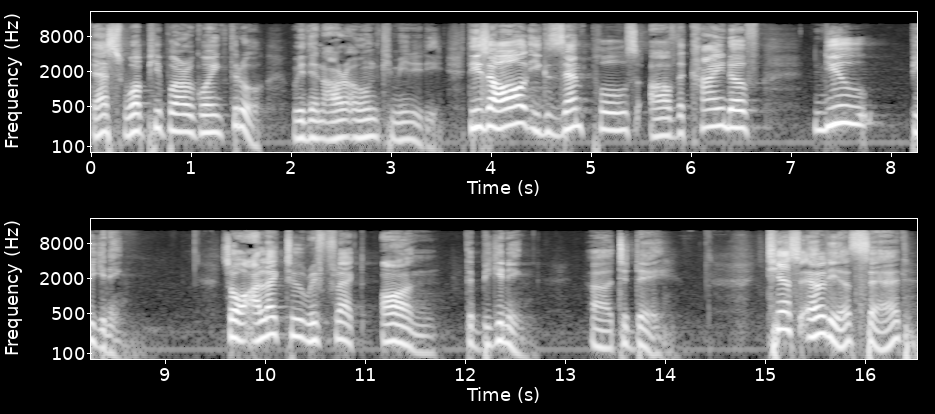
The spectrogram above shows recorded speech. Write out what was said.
That's what people are going through within our own community. These are all examples of the kind of new beginning. So I like to reflect on the beginning uh, today. T.S. Eliot said,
